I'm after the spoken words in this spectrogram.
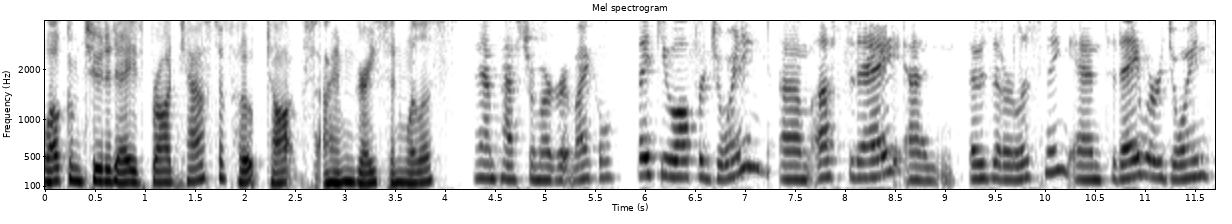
Welcome to today's broadcast of Hope Talks. I'm Grayson Willis. And I'm Pastor Margaret Michael. Thank you all for joining um, us today and those that are listening. And today we're joined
